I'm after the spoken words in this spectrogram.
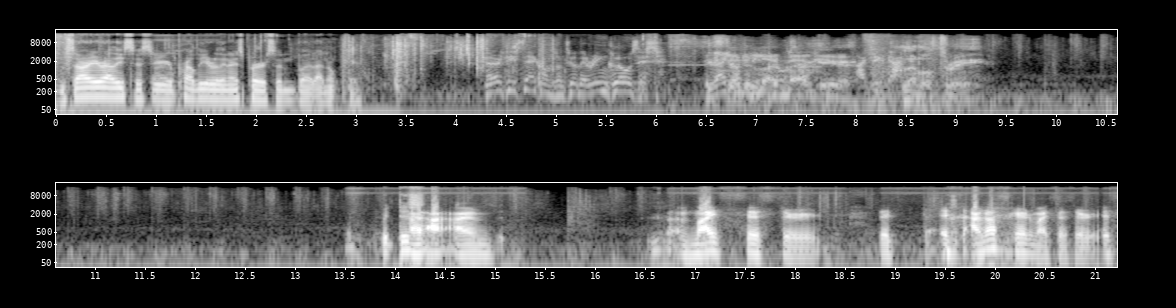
I'm sorry, Riley's sister. You're probably a really nice person, but I don't care. 30 seconds until the ring closes. You like Extended light closer? mag here. I dig that. Level three. Wait, this. I, I, I'm. My sister. It, it's, I'm not scared of my sister. It's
